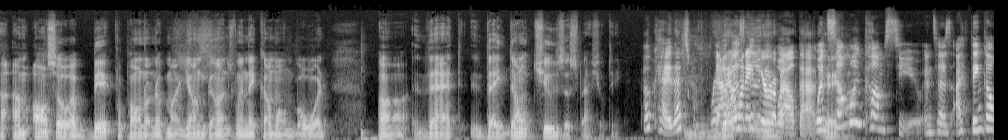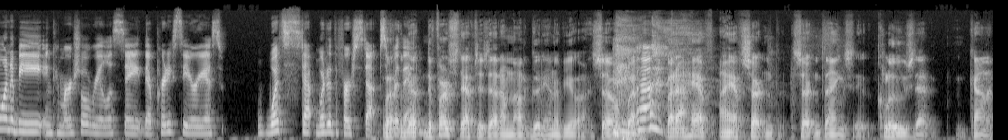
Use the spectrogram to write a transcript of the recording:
I- I'm also a big proponent of my young guns when they come on board. uh, that they don't choose a specialty. Okay, that's great. That I was want to hear about that. When Yeah. someone comes to you and says, "I think I want to be in commercial real estate," they're pretty serious. What step? What are the first steps Well, for the, them? the first steps is that I'm not a good interviewer. So, but but I have I have certain certain things uh, clues that kind of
